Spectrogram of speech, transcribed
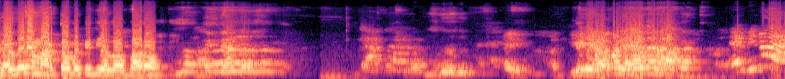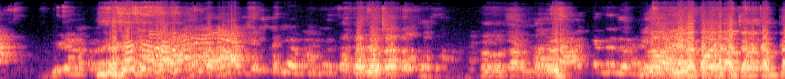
ನಗುನೆ ಮರ್ತೋಗ್ಬಿಟ್ಟಿದ್ಯಲ್ಲೋ ಬಾರೋ. ಇಲ್ಲ ತಕೊಳಕ ಚೆನ್ನಾಗಿ ಕಾಣ್ತಿ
